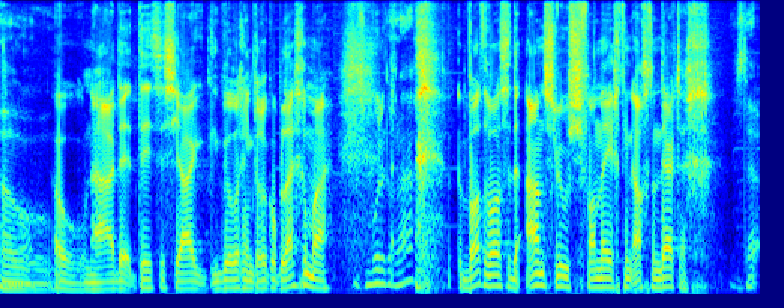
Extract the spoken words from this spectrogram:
Oh. Oh, nou, dit, dit is ja, ik, ik wil er geen druk op leggen, maar Dat is een moeilijke vraag. wat was de aansluis van 1938? Dat is de,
